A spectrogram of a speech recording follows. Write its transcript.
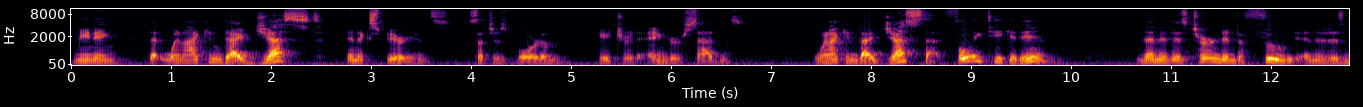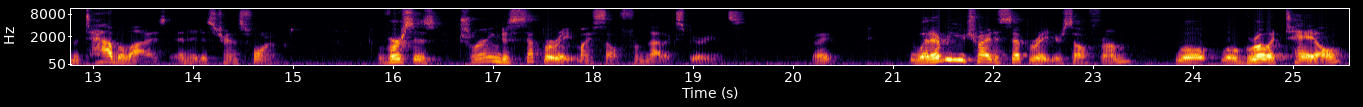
Meaning that when I can digest an experience, such as boredom, hatred, anger, sadness, when I can digest that, fully take it in, then it is turned into food and it is metabolized and it is transformed. Versus trying to separate myself from that experience, right? Whatever you try to separate yourself from, will, will grow a tail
